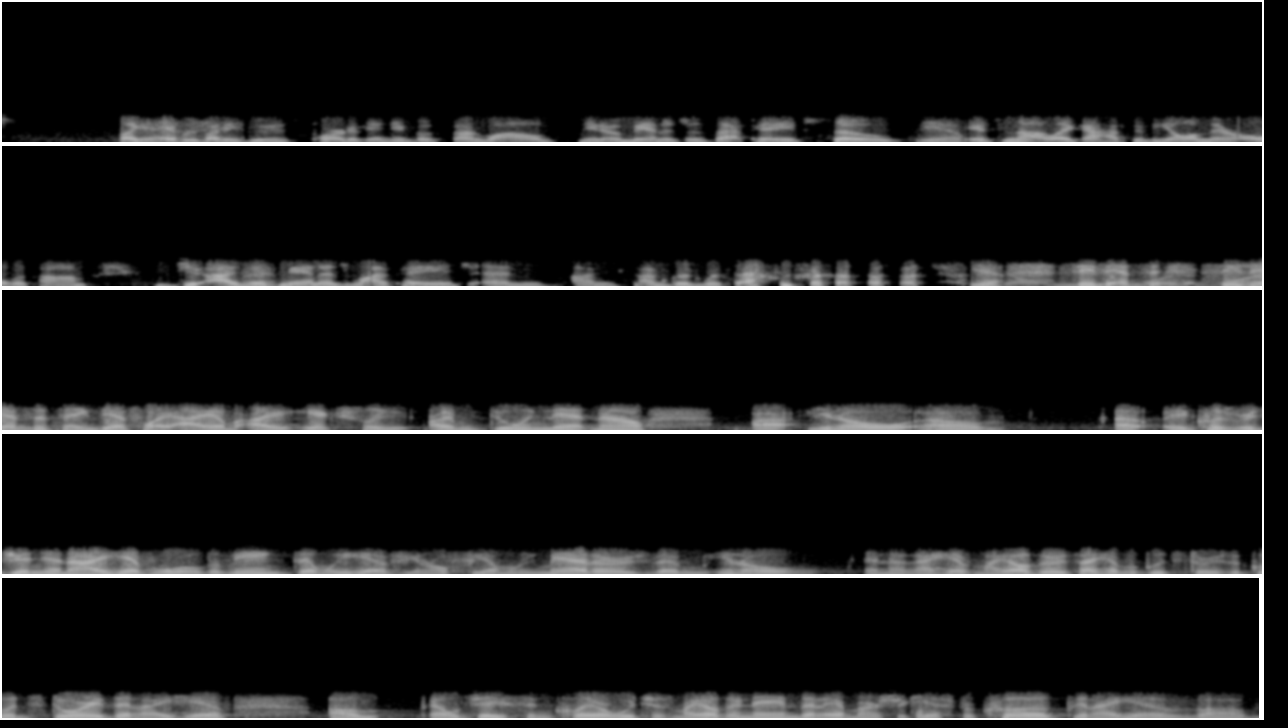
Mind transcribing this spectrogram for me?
Like Yeah, everybody who's part of Indie Books Gone Wild, you know, manages that page. So Yeah. it's not like I have to be on there all the time. J- I just Right. manage my page, and I'm I'm good with that. Yeah. See that's See one. that's the thing. That's why I am. I actually I'm doing that now. Uh, you know, um, uh, and because Virginia and I have World of Ink, then we have you know Family Matters, then you know, and then I have my others. I have a good story is a good story. Then I have uh, L.J. Sinclair, which is my other name. Then I have Marsha Casper Cook. Then I have. um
